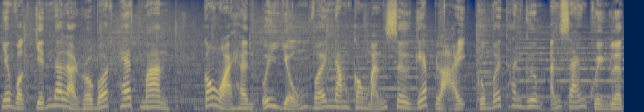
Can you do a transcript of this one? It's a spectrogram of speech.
Nhân vật chính đó là robot Hetman có ngoại hình uy dũng với năm con mảnh sư ghép lại cùng với thanh gươm ánh sáng quyền lực.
